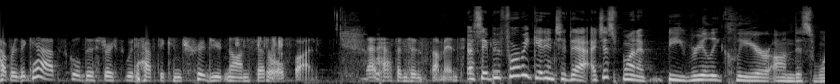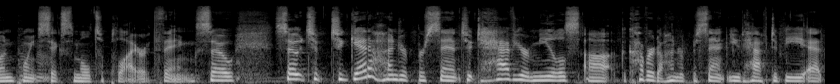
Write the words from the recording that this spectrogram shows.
cover the gap, school districts would have to contribute non-federal funds. That happens in some instances. I say before we get into that, I just want to be really clear on this 1.6 mm-hmm. multiplier thing. So, so to to get 100 percent to, to have your meals uh, covered 100 percent, you'd have to be at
